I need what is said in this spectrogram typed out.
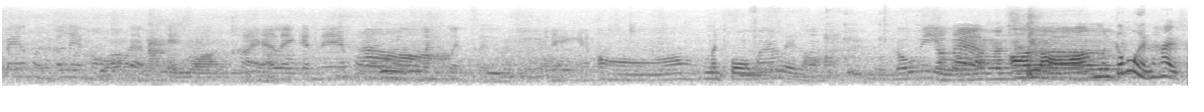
เป้คนก็เลยมองว่าแบบเอ๊ะขายอะไรกันแน่เพราะมันเหมือนซื้อ อะไรอย่างเงี้ยอ๋อ มันโปรมากเลยเหรอ ก็มีแต่มันอ๋อเหรอ มันก็เหมือนถ่ายแฟ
